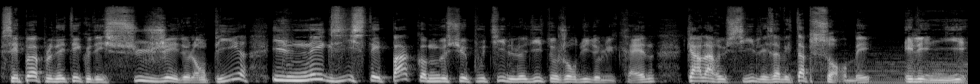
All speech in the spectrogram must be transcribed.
Ces peuples n'étaient que des sujets de l'Empire, ils n'existaient pas, comme M. Poutine le dit aujourd'hui de l'Ukraine, car la Russie les avait absorbés et les niait.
